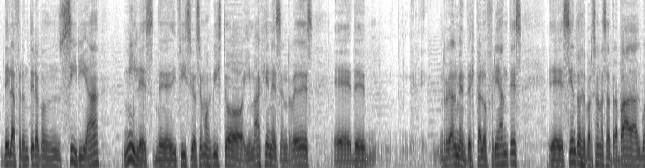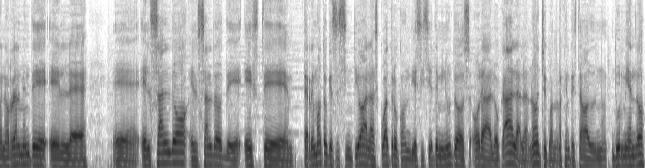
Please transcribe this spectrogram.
de la frontera con Siria. Miles de edificios. Hemos visto imágenes en redes de realmente escalofriantes, eh, cientos de personas atrapadas, bueno, realmente el, eh, eh, el, saldo, el saldo de este terremoto que se sintió a las 4 con 17 minutos hora local, a la noche, cuando la gente estaba durmiendo,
